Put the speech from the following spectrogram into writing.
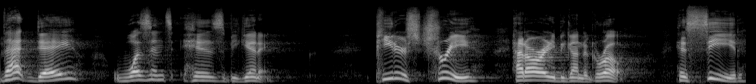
that day wasn't his beginning. Peter's tree had already begun to grow, his seed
